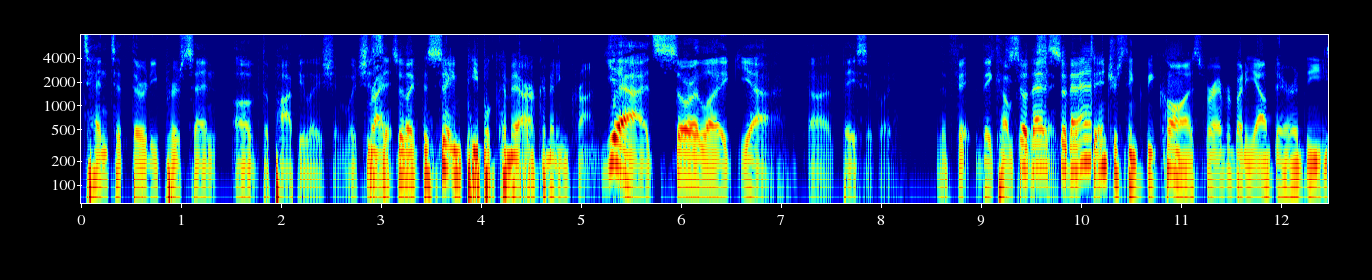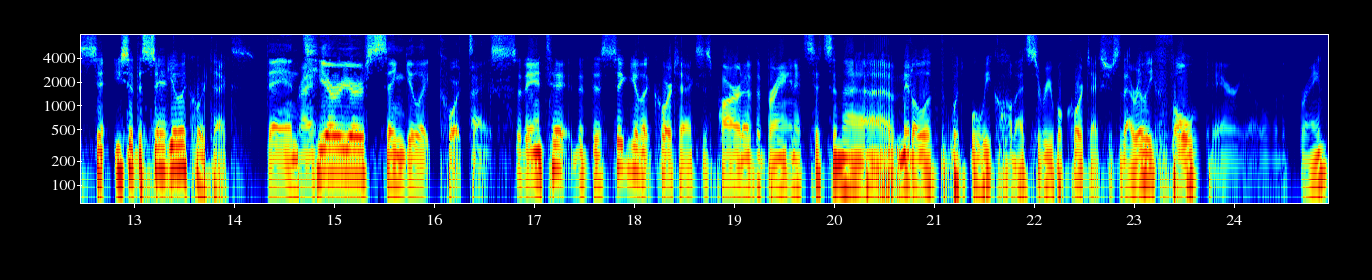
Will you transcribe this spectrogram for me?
10 to 30% of the population, which is Right. So like the same people commit are committing crime. yeah, it's sort of like yeah, uh, basically the they come So that's so that's interesting because for everybody out there, the you said the cingulate cortex. the anterior cingulate cortex. So the anti- the, the cingulate cortex is part of the brain. It sits in the middle of what, what we call that cerebral cortex, which is that really folded area over over the brain.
